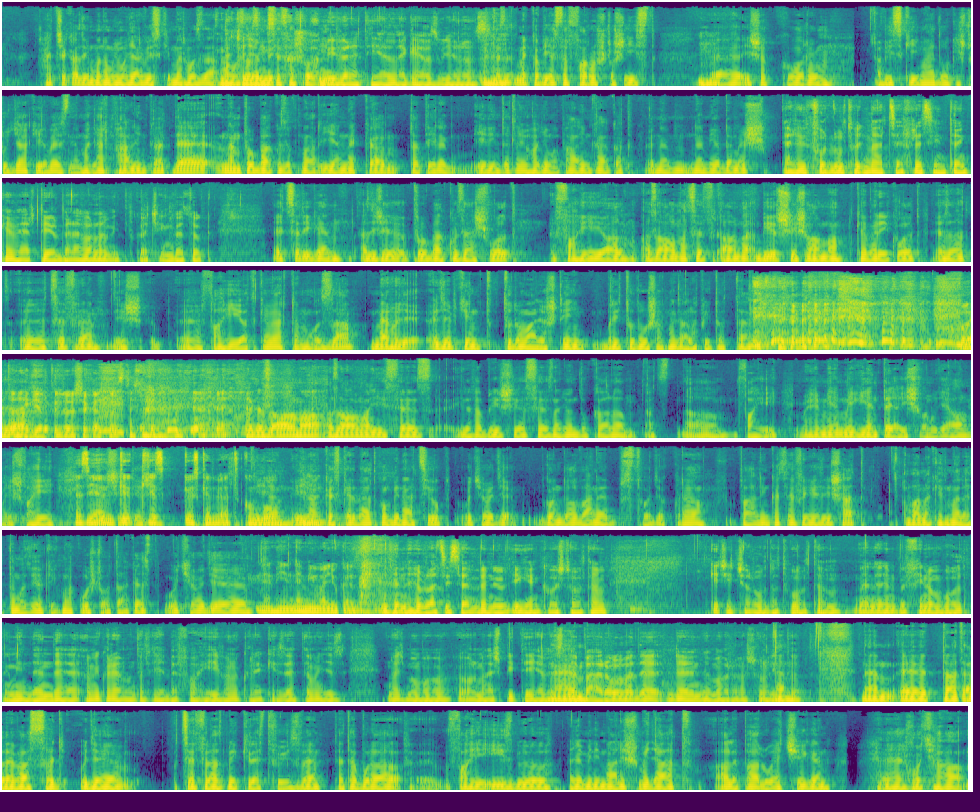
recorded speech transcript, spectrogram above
Hát csak azért mondom, hogy magyar viszki, mert hozzá mert hogy az a, mű, a műveleti jellege az ugyanaz. Uh-huh. Tehát megkapja ezt a farostos ízt, uh-huh. és akkor a viszki imádók is tudják élvezni a magyar pálinkát, de nem próbálkozok már ilyennekkel, tehát tényleg érintetlenül hagyom a pálinkákat, nem, nem érdemes. Előfordult, hogy már cefre szinten kevertél bele valamit, kacsingatok? Egyszer igen, az is egy próbálkozás volt fahéjjal, az alma, cefre, alma, birs és alma keverék volt ez a cefre, és fahéjat kevertem hozzá, mert hogy egyébként tudományos tény, brit tudósok megállapították. Pont a, a legjobb tudósokat hoztak. hogy az alma, az alma ízhez, illetve a brisélhez nagyon dukal a, a, a fahéj. Még ilyen teja is van, ugye, alma és fahéj. Ez ilyen köz, közkedvelt kombó. Igen, így van, hmm. közkedvelt kombináció. Úgyhogy gondolván ezt, hogy akkor a pálinka cefréhez is. Hát vannak itt mellettem azért, akik már kóstolták ezt, úgyhogy... Nem én, nem én vagyok az. nem, nem, Laci szemben ül. Igen, kóstoltam. Kicsit csalódott voltam, mert finom volt meg minden, de amikor elmondtad, hogy ebbe fahéj van, akkor elképzeltem, hogy ez nagymama almás pitéje lesz nem. lepárolva, de, de nem arra hasonlított. Nem, nem tehát eleve az, hogy ugye a cefre az még ki lett főzve, tehát abból a fahéj ízből nagyon minimális megy át a lepárló egységen. Hogyha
